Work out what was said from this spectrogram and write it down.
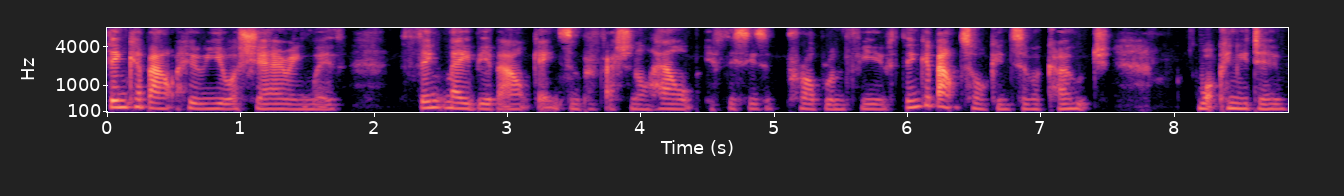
think about who you are sharing with think maybe about getting some professional help if this is a problem for you. Think about talking to a coach. What can you do?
